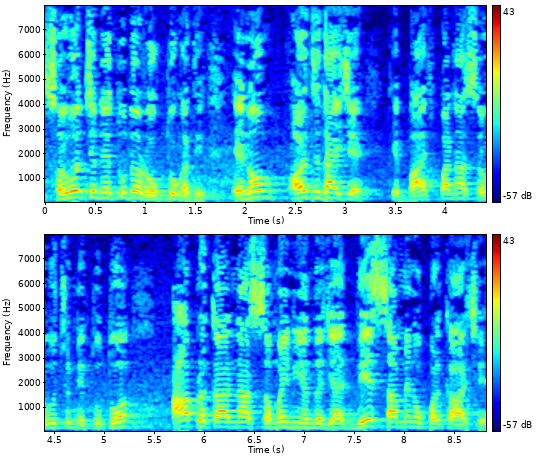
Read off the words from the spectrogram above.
સર્વોચ્ચ નેતૃત્વ રોકતું નથી. એનો અર્થ થાય છે કે ભાજપાના સર્વોચ્ચ નેતૃત્વ આ પ્રકારના સમયની અંદર જ્યારે દેશ સામેનો પડકાર છે,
